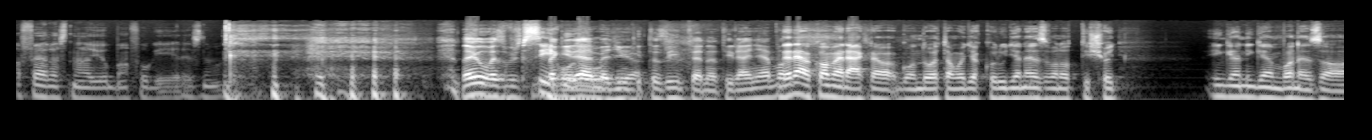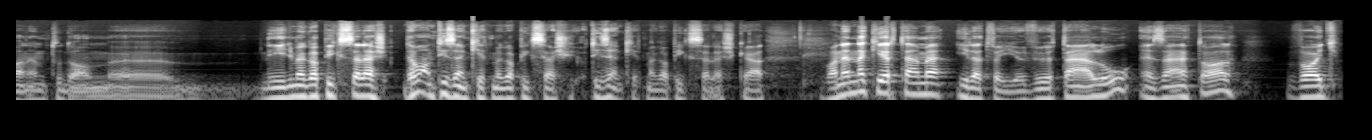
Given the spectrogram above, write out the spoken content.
a felhasználó jobban fog érezni Na jó, ez most megint elmegyünk itt az internet irányába. De ne a kamerákra gondoltam, hogy akkor ugyanez van ott is, hogy igen, igen, van ez a, nem tudom, 4 megapixeles, de van 12 megapixeles, 12 megapixeles kell. Van ennek értelme, illetve jövőtálló ezáltal, vagy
